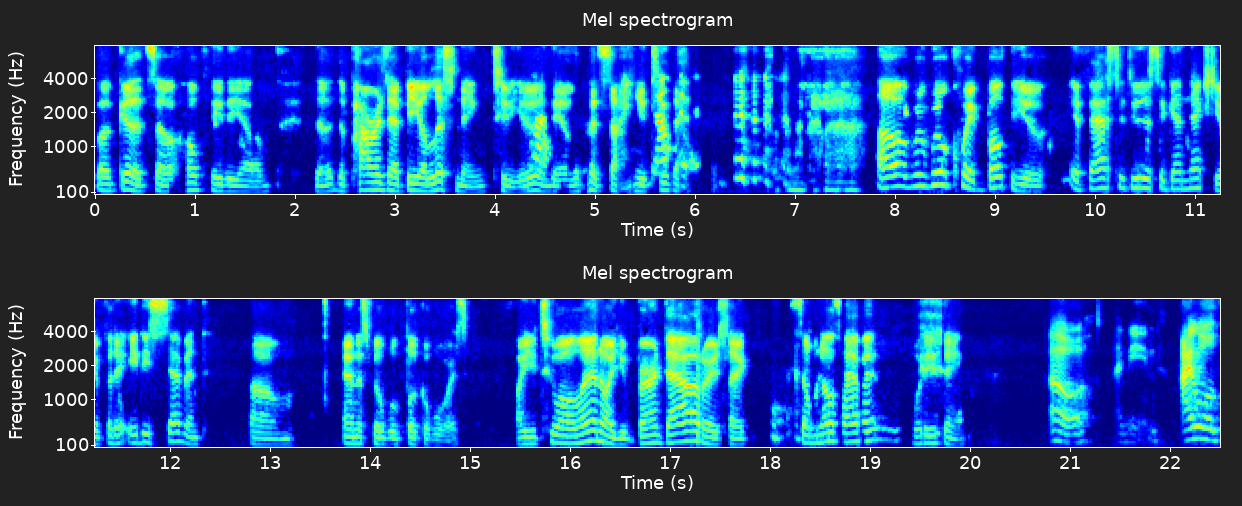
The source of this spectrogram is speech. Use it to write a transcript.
Well, good. So hopefully the um, the, the powers that be are listening to you yeah. and they'll assign you to that. uh, real quick, both of you, if asked to do this again next year for the 87th um, Anisfield Book Awards, are you two all in? Or are you burnt out? Or it's like someone else have it? What do you think? Oh, I mean, I will.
